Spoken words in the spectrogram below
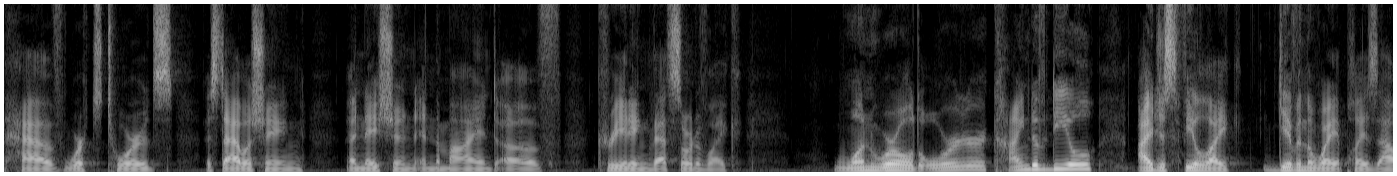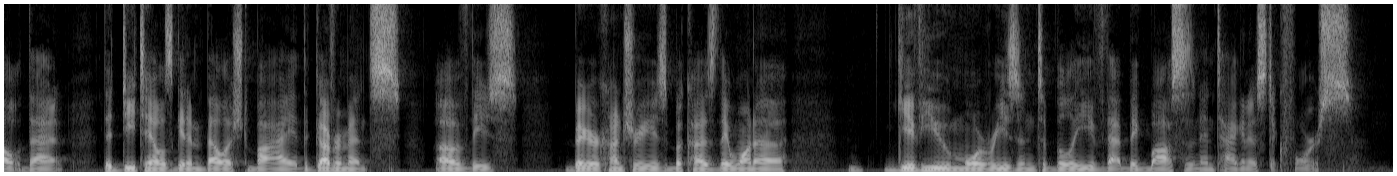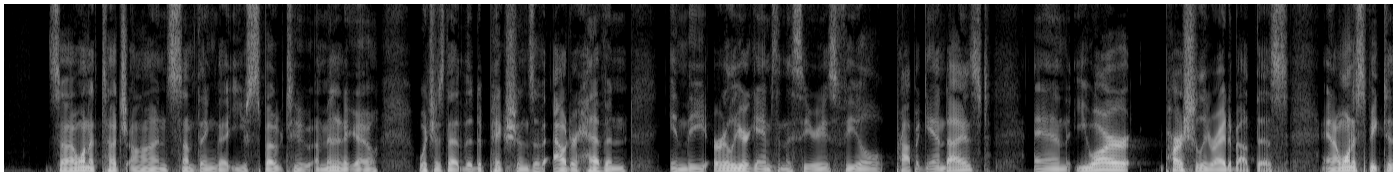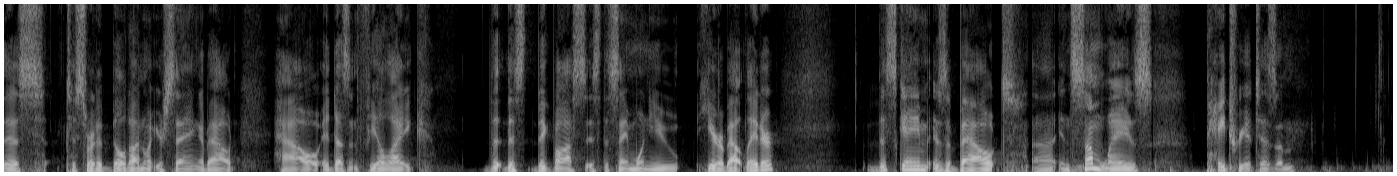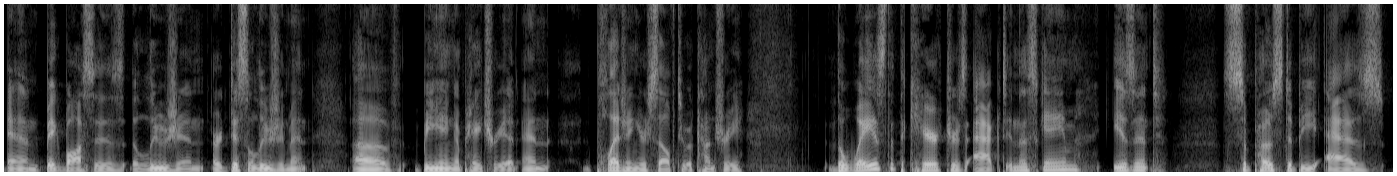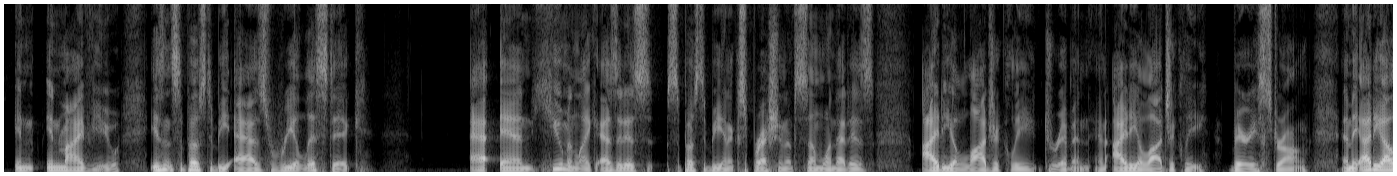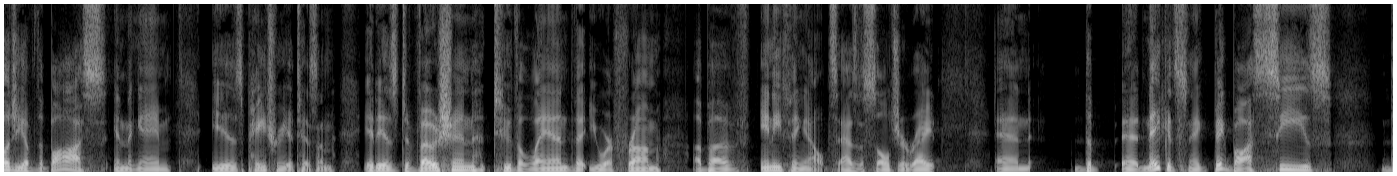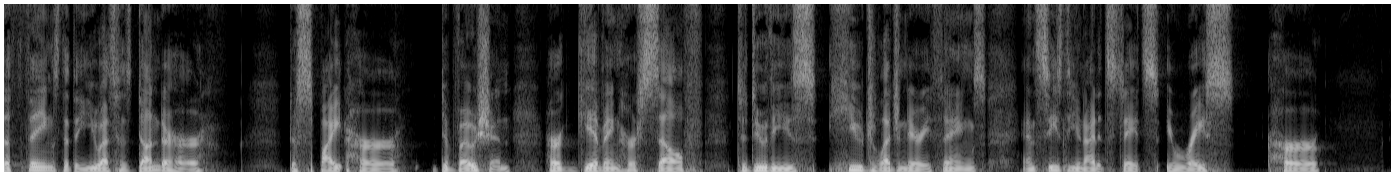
have worked towards establishing a nation in the mind of creating that sort of like one world order kind of deal. I just feel like, given the way it plays out, that the details get embellished by the governments of these bigger countries because they want to give you more reason to believe that Big Boss is an antagonistic force. So I want to touch on something that you spoke to a minute ago, which is that the depictions of outer heaven in the earlier games in the series feel propagandized, and you are partially right about this. And I want to speak to this to sort of build on what you're saying about how it doesn't feel like th- this big boss is the same one you hear about later. This game is about, uh, in some ways, patriotism and Big Boss's illusion or disillusionment of being a patriot and pledging yourself to a country. The ways that the characters act in this game isn't supposed to be as in in my view isn't supposed to be as realistic a and human like as it is supposed to be an expression of someone that is ideologically driven and ideologically very strong. And the ideology of the boss in the game is patriotism. It is devotion to the land that you are from above anything else as a soldier, right? And the uh, Naked Snake, Big Boss, sees the things that the U.S. has done to her despite her devotion, her giving herself to do these huge legendary things, and sees the United States erase her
